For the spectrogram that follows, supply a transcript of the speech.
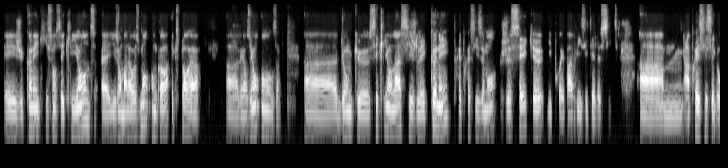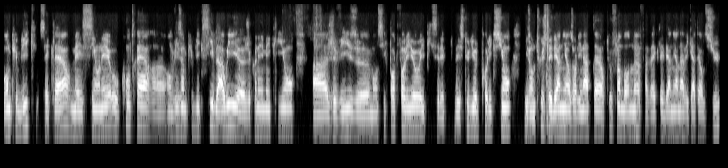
et je connais qui sont ces clientes. ils ont malheureusement encore Explorer version 11. Euh, donc, euh, ces clients-là, si je les connais très précisément, je sais qu'ils ne pourraient pas visiter le site. Euh, après, si c'est grand public, c'est clair, mais si on est au contraire, on vise un public cible, ah oui, je connais mes clients, je vise mon site portfolio et puis c'est des, studios de production, ils ont tous les derniers ordinateurs, tout flambant neuf avec les derniers navigateurs dessus,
